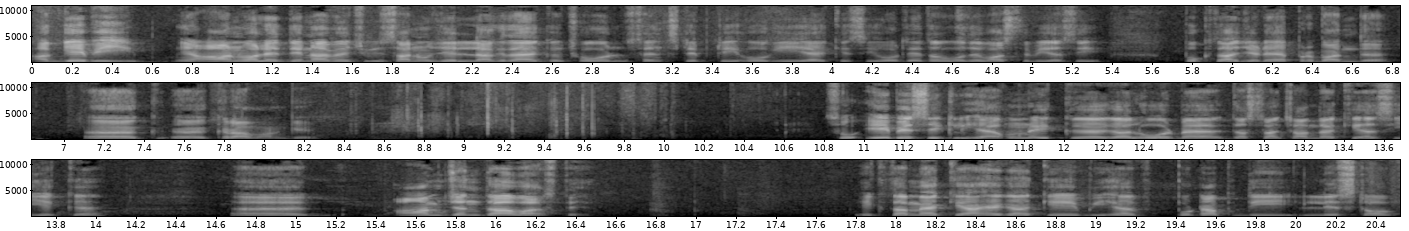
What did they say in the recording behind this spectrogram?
ਅੱਗੇ ਵੀ ਆਉਣ ਵਾਲੇ ਦਿਨਾਂ ਵਿੱਚ ਵੀ ਸਾਨੂੰ ਜੇ ਲੱਗਦਾ ਹੈ ਕਿ ਹੋਰ ਸੈਂਸਿਟਿਵਿਟੀ ਹੋ ਗਈ ਹੈ ਕਿਸੇ ਹੋਰ ਤੇ ਤਾਂ ਉਹਦੇ ਵਾਸਤੇ ਵੀ ਅਸੀਂ ਪੁਖਤਾ ਜਿਹੜਾ ਹੈ ਪ੍ਰਬੰਧ ਕਰਾਵਾਂਗੇ। ਸੋ ਇਹ ਬੇਸਿਕਲੀ ਹੈ। ਹੁਣ ਇੱਕ ਗੱਲ ਹੋਰ ਮੈਂ ਦੱਸਣਾ ਚਾਹੁੰਦਾ ਕਿ ਅਸੀਂ ਇੱਕ ਆਮ ਜਨਤਾ ਵਾਸਤੇ ਇੱਕ ਤਾਂ ਮੈਂ ਕਿਹਾ ਹੈਗਾ ਕਿ we have put up the list of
